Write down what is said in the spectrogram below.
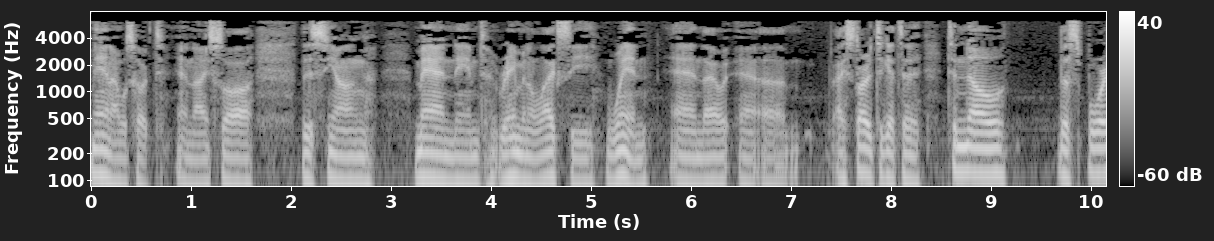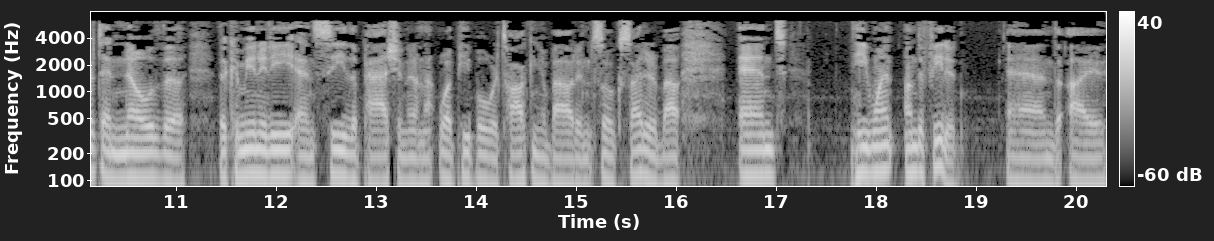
man, I was hooked. And I saw this young man named Raymond Alexie win, and I uh, I started to get to to know the sport and know the the community and see the passion and what people were talking about and so excited about, and he went undefeated, and I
